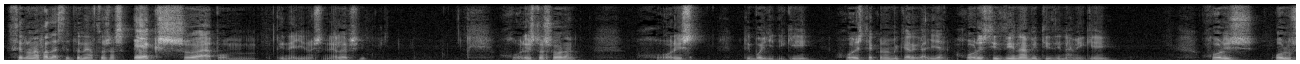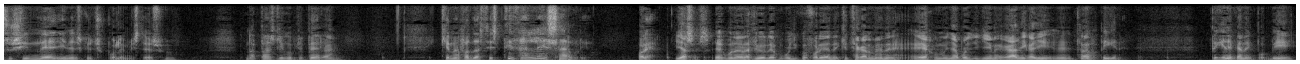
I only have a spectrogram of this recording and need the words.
Θέλω να φανταστείτε τον εαυτό σας έξω από την Ελλήνο συνέλευση, χωρίς το σώρα, χωρίς την πολιτική, χωρίς τα οικονομικά εργαλεία, χωρίς τη δύναμη τη δυναμική, χωρίς όλους τους συνέλληνες και τους πολεμιστές σου, να πας λίγο πιο πέρα και να φανταστείς τι θα λες αύριο. Ωραία, γεια σας. Έχουμε ένα γραφείο, έχουμε πολιτικό φορέα. Ναι, και τι θα κάνουμε, ναι. Έχουμε μια πολιτική μεγάλη, καλή. Ναι, τράβα, πήγαινε. Πήγαινε κάνει εκπομπή,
